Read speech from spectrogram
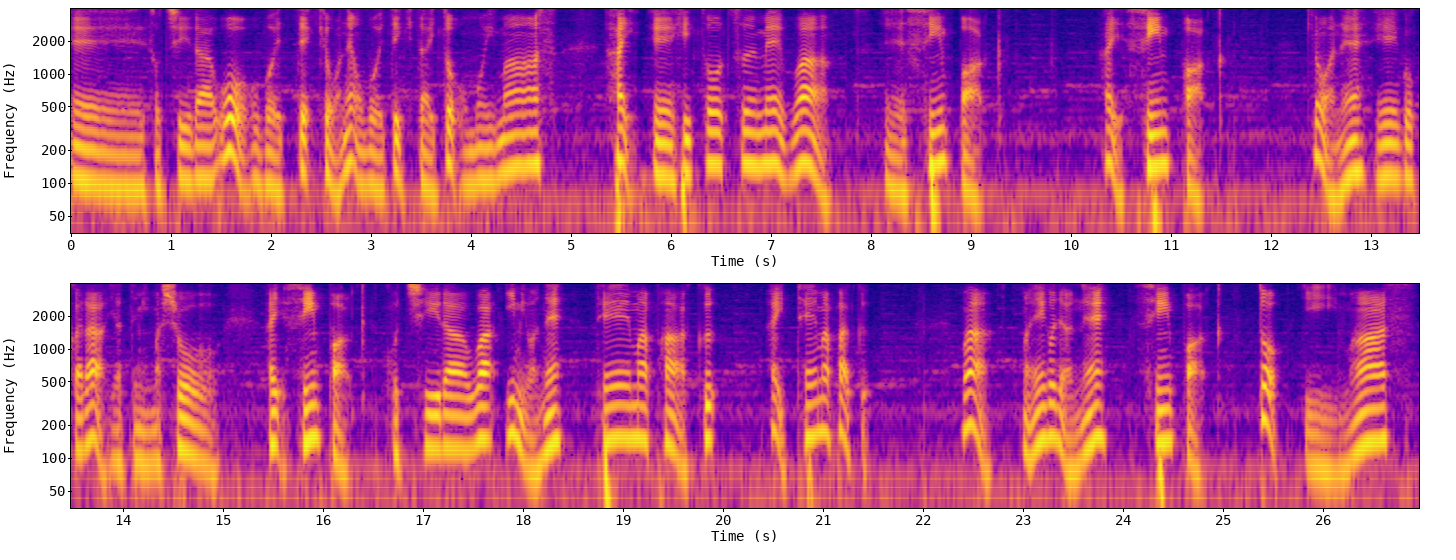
え、そちらを覚えて、今日はね、覚えていきたいと思います。はい、え、1つ目は、えー、theme park。はい、theme park。今日はね、英語からやってみましょう。はい、theme park。こちらは意味はね、テーマパーク。はい、テーマパークは、まあ、英語ではね、theme park と言います。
